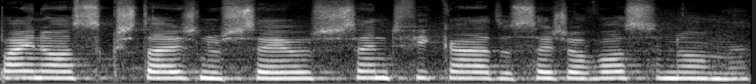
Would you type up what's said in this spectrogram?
Pai nosso que estais nos céus, santificado seja o vosso nome.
